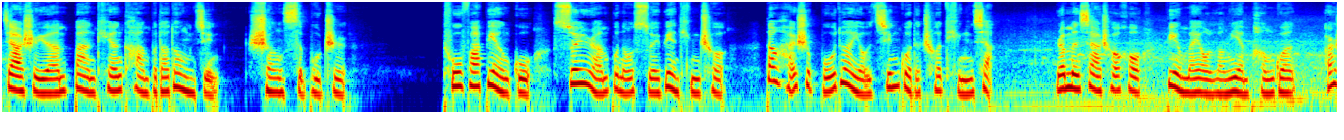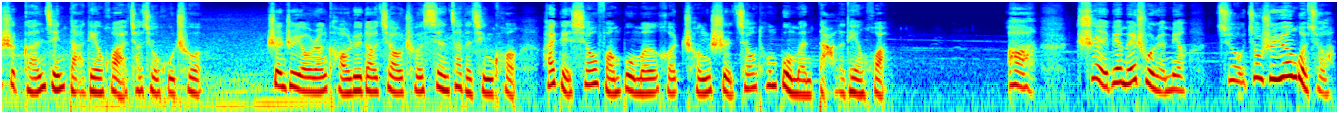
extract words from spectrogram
驾驶员半天看不到动静，生死不知。突发变故虽然不能随便停车。但还是不断有经过的车停下，人们下车后并没有冷眼旁观，而是赶紧打电话叫救护车，甚至有人考虑到轿车现在的情况，还给消防部门和城市交通部门打了电话。啊，这边没出人命，就就是晕过去了。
